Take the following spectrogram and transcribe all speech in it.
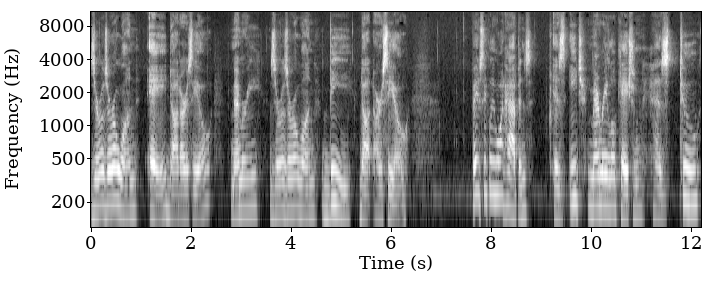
001A.rco, memory 001B.rco. Basically what happens is each memory location has two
